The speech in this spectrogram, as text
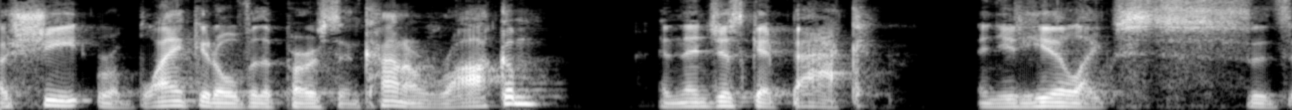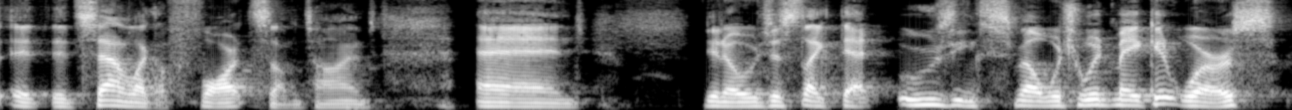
a sheet or a blanket over the person, kind of rock them, and then just get back. And you'd hear like it, it sounded like a fart sometimes, and you know just like that oozing smell, which would make it worse.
